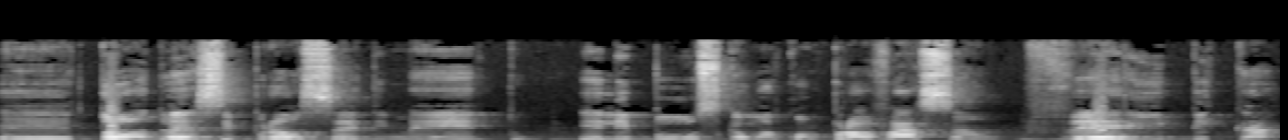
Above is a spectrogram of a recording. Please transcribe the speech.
é, todo esse procedimento ele busca uma comprovação verídica,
